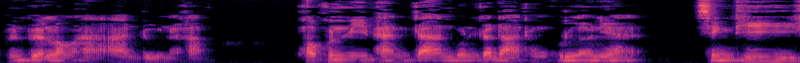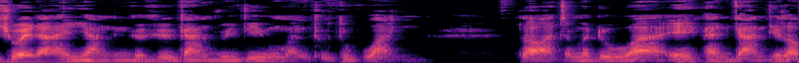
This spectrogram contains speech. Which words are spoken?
เพื่อนๆลองหาอ่านดูนะครับพอคุณมีแผนการบนกระดาษของคุณแล้วเนี่ยสิ่งที่ช่วยได้อย่างหนึ่งก็คือการรีวิวมันทุกๆวัน เราอาจจะมาดูว่า เอ๊ะแผนการที่เรา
